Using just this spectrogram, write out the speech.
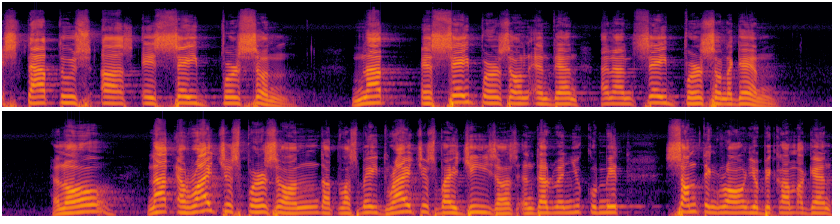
status as a saved person. Not a saved person and then an unsaved person again. Hello? Not a righteous person that was made righteous by Jesus, and then when you commit something wrong, you become again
